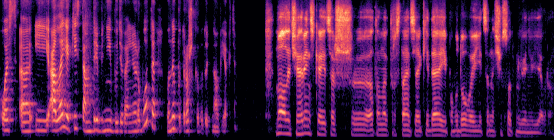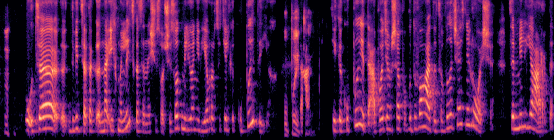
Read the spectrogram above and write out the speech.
Ось е, і але якісь там дрібні будівельні роботи вони потрошки ведуть на об'єкті. Ну але Чигиринська і це ж е, атомна електростанція, як іде і побудовує її, це не 600 мільйонів євро. Це е, дивіться, так на і Хмельницька це не 600. 600 мільйонів євро. Це тільки купити їх. Купити. Так. тільки купити, а потім ще побудувати. Це величезні гроші, це мільярди.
